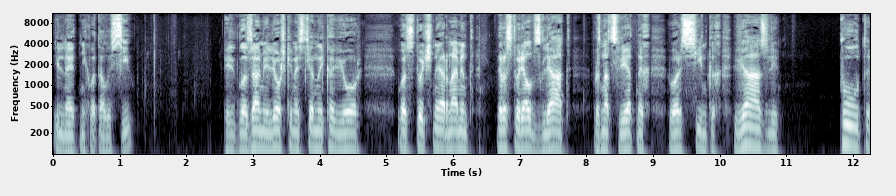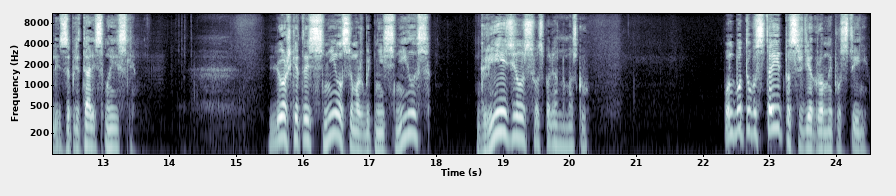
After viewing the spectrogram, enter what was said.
Или на это не хватало сил? Перед глазами Лёшки настенный ковер, восточный орнамент растворял взгляд в разноцветных ворсинках, вязли, путались, заплетались мысли. Лёшке-то снился, может быть, не снилось, грезилось в воспаленном мозгу. Он будто бы стоит посреди огромной пустыни.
